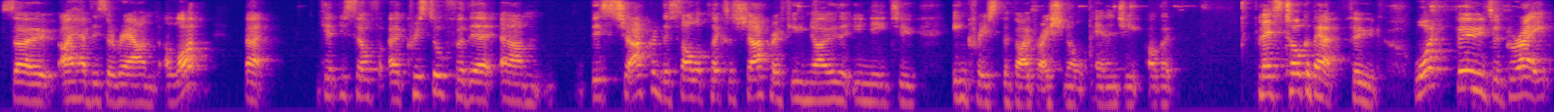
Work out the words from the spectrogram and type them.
So I have this around a lot, but get yourself a crystal for the um, this chakra, the solar plexus chakra, if you know that you need to increase the vibrational energy of it. Let's talk about food. What foods are great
